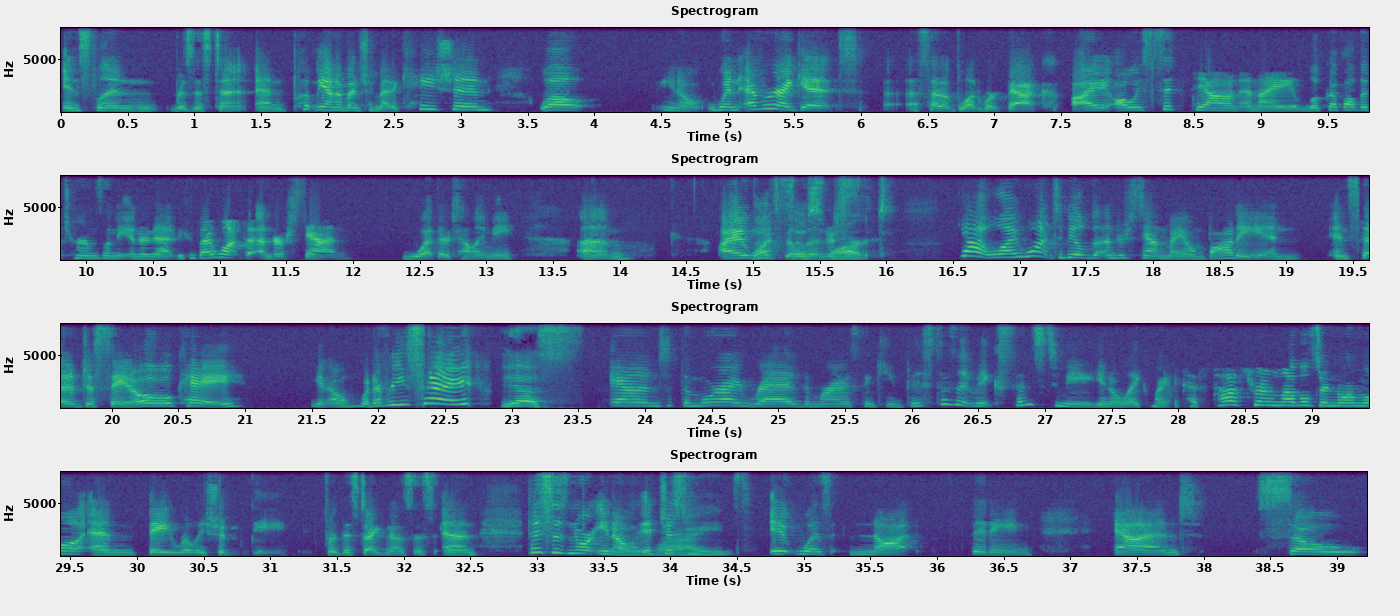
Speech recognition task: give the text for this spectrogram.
insulin resistant and put me on a bunch of medication. Well, you know, whenever I get a set of blood work back, I always sit down and I look up all the terms on the internet because I want to understand what they're telling me. Um, I want That's to be able so to smart. Yeah, well, I want to be able to understand my own body, and instead of just saying, "Oh, okay," you know, whatever you say. Yes. And the more I read, the more I was thinking, this doesn't make sense to me. You know, like my testosterone levels are normal, and they really shouldn't be for this diagnosis. And this is nor, you know, it just it was not fitting. And so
